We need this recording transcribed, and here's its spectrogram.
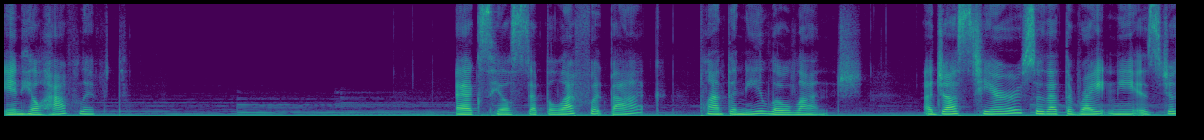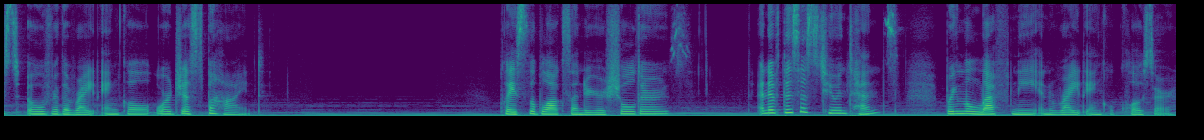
Inhale, half lift. Exhale, step the left foot back, plant the knee, low lunge. Adjust here so that the right knee is just over the right ankle or just behind. Place the blocks under your shoulders. And if this is too intense, bring the left knee and right ankle closer.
